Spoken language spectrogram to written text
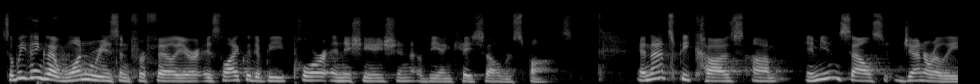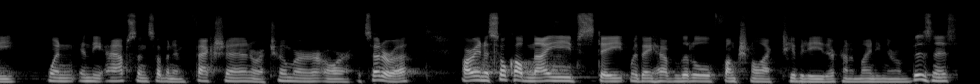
So we think that one reason for failure is likely to be poor initiation of the NK cell response. And that's because um, immune cells generally, when in the absence of an infection or a tumor or et cetera, are in a so-called naive state where they have little functional activity, they're kind of minding their own business,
